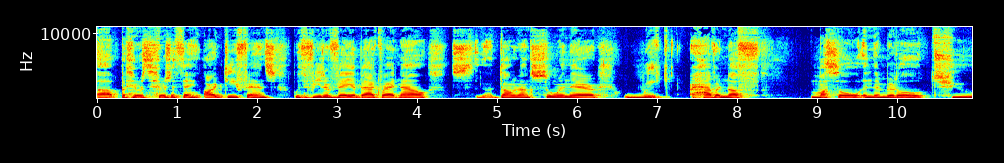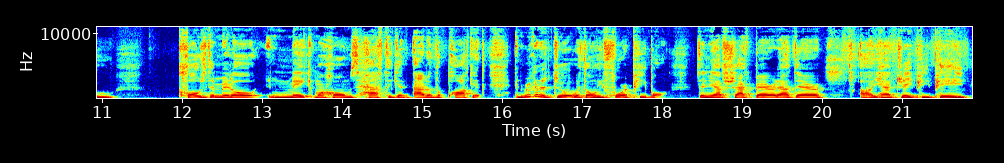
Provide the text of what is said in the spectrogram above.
Uh, but here's here's the thing: our defense with Vita Vea back right now, Ndamukong Suh in there, we have enough muscle in the middle to close the middle and make Mahomes have to get out of the pocket. And we're going to do it with only four people. Then you have Shaq Barrett out there. Uh, you have JPP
